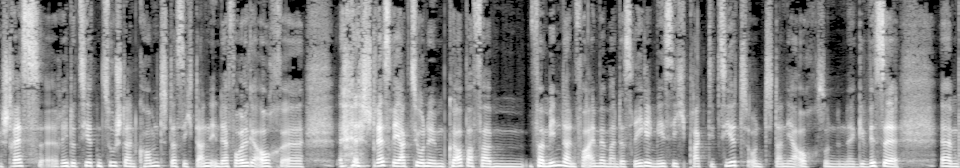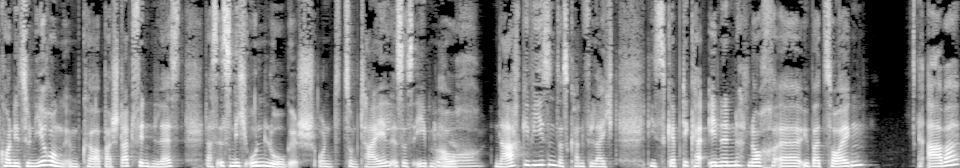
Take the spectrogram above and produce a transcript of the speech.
stressreduzierten Zustand kommt, dass sich dann in der Folge auch äh, Stressreaktionen im Körper verm vermindern, vor allem wenn man das regelmäßig praktiziert und dann ja auch so eine gewisse ähm, Konditionierung im Körper stattfinden lässt. Das ist nicht unlogisch und zum Teil ist es eben genau. auch nachgewiesen. Das kann vielleicht die SkeptikerInnen noch äh, überzeugen. Aber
